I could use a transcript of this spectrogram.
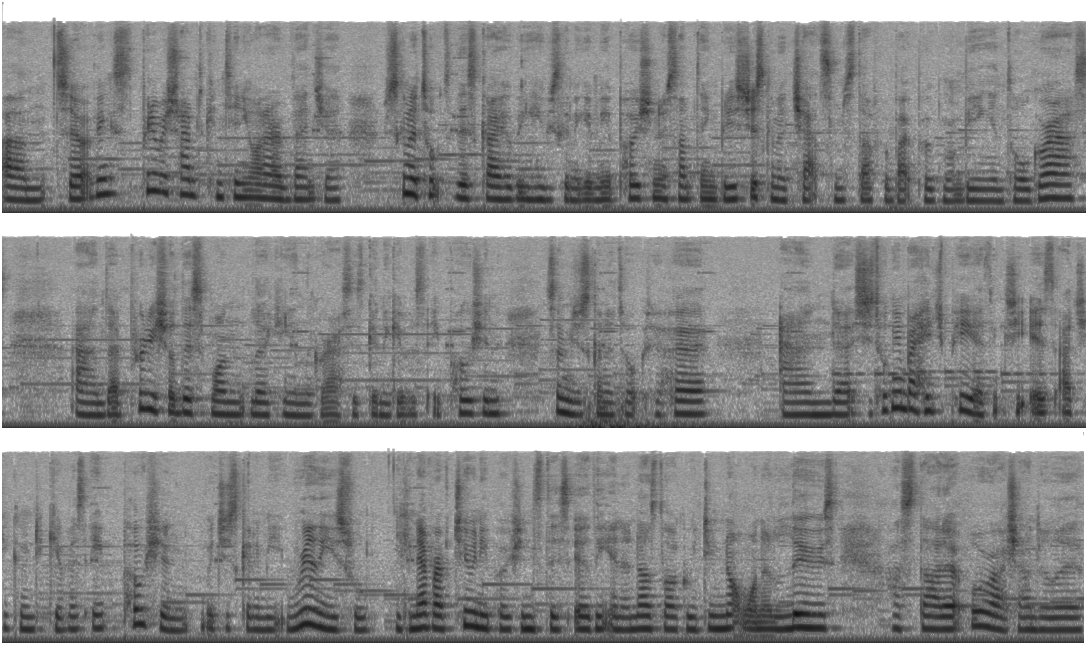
Um, so I think it's pretty much time to continue on our adventure. I'm just going to talk to this guy hoping he was going to give me a potion or something, but he's just going to chat some stuff about Pokemon being in tall grass and I'm pretty sure this one lurking in the grass is going to give us a potion so I'm just going to talk to her. And uh, she's talking about HP I think she is actually going to give us a potion which is going to be really useful. You can never have too many potions this early in a Nuzlocke. We do not want to lose our starter or our chandelier.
